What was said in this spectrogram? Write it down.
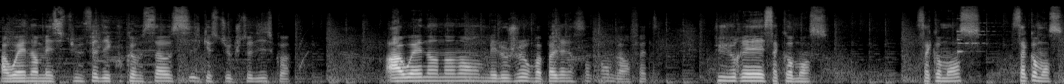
Ah ouais non mais si tu me fais des coups comme ça aussi, qu'est-ce que tu veux que je te dise quoi? Ah ouais non non non mais le jeu on va pas bien s'entendre là en fait. Purée ça commence. Ça commence ça commence.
